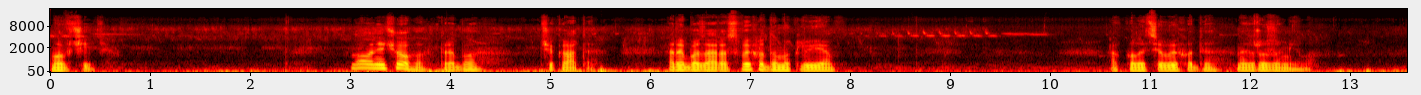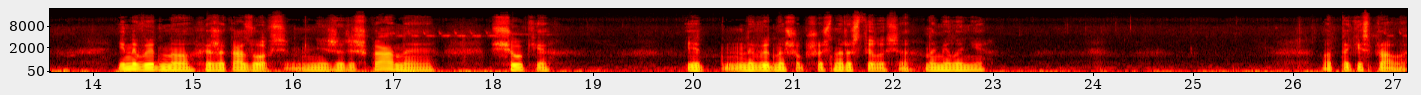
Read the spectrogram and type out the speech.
мовчить. Ну, але нічого, треба чекати. Риба зараз виходами клює. А коли ці виходи незрозуміло. І не видно хижака зовсім. Ні жерішка, ні щуки. І не видно, щоб щось наростилося на мілині. От такі справи.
